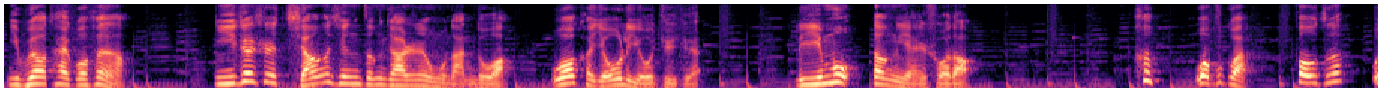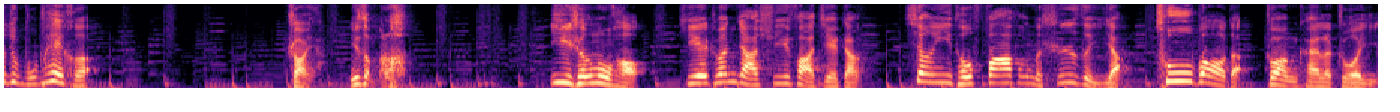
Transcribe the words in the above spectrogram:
你不要太过分啊。你这是强行增加任务难度啊！我可有理由拒绝。”李牧瞪眼说道。“哼，我不管，否则我就不配合。”少爷，你怎么了？一声怒吼，铁船甲须发皆张，像一头发疯的狮子一样，粗暴地撞开了桌椅，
